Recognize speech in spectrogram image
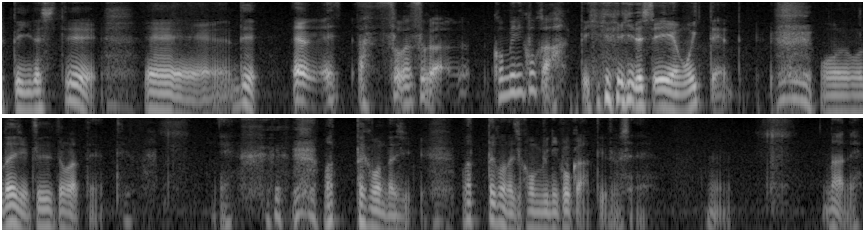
って言い出して、えー、で、え、え、あ、そうか、そうか、コンビニ行こうかって言い出して、いや、もう行ってんって。もう、もう大臣に連れてってもらってっていう。ね。全く同じ。全く同じコンビニ行こうかって言ってましたね、うん、まあね。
